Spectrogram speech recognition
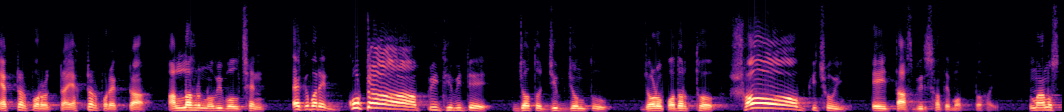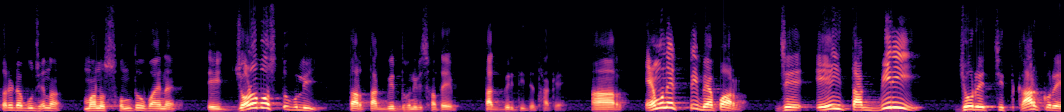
একটার পর একটা, একটার পর একটা আল্লাহর নবী বলছেন, একেবারে গোটা পৃথিবীতে যত জীবজন্তু, জড় পদার্থ, সব কিছুই এই তাসবির সাথে মত্ত হয়। মানুষ তার এটা বুঝে না, মানুষ শুনতেও পায় না, এই জড় বস্তুগুলি তার তাকবির ধ্বনির সাথে তাকবির দিতে থাকে। আর এমন একটি ব্যাপার যে এই তাকবিরই জোরে চিৎকার করে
